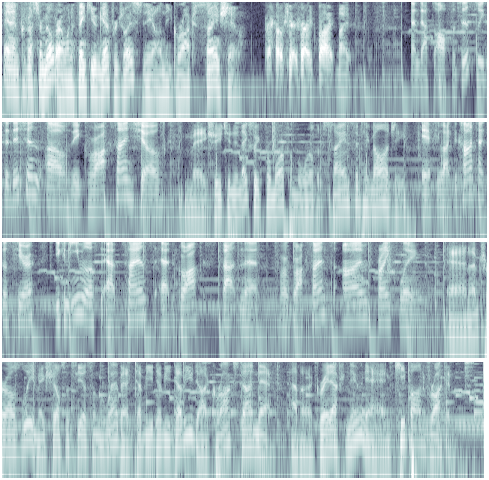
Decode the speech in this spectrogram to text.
And Professor Miller, I want to thank you again for joining us today on the Groks Science Show. Okay, right. Bye. Bye. And that's all for this week's edition of the Grok Science Show. Make sure you tune in next week for more from the world of science and technology. If you'd like to contact us here, you can email us at science at groks.net. For Grok Science, I'm Frank Ling. And I'm Charles Lee. Make sure you also see us on the web at www.groks.net. Have a great afternoon and keep on grokking.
